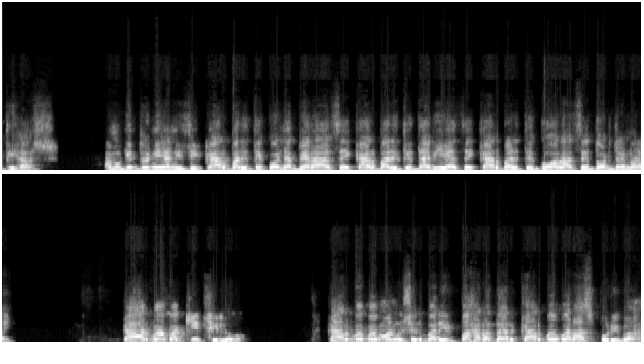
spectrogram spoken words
ইতিহাস। আমি কিন্তু নিয়ে নিছি। কার বাড়িতে কয়টা বেড়া আছে, কার বাড়িতে দাঁড়িয়ে আছে, কার বাড়িতে গড় আছে, দরজা নাই। কার বাবা কি ছিল? কার বাবা মানুষের বাড়ির পাহারাদার? কার বাবা রাজ পরিবার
